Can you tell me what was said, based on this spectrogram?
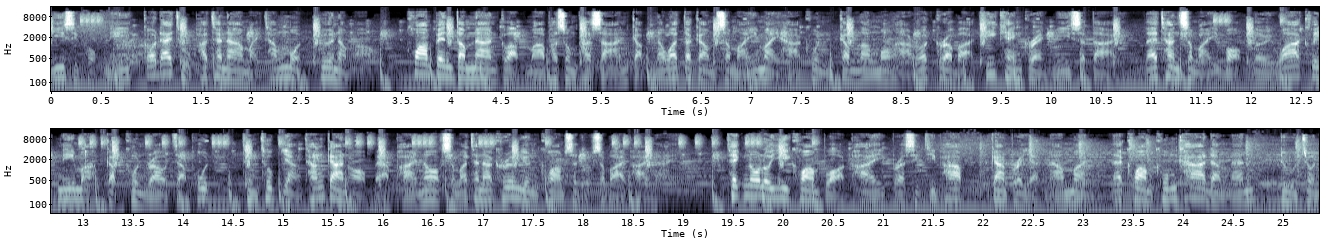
2026 นี้ก็ได้ถูกพัฒนาใหม่ทั้งหมดเพื่อนำเอา ความเป็นตำนานกลับมาผสมผสานกับนวัตกรรมสมัยใหม่หากคุณกำลังมองหารถกระบะที่แข็งแกร่งมีสไตล์ และทันสมัยบอกเลยว่าคลิปนี้มากับคุณเราจะพูด ถึงทุกอย่างทั้งการออกแบบภายนอกสมรรถนะเครื่องยนต์ความสะดวกสบายภายใน เทคโนโลยีความปลอดภัย ประสิทธิภาพ การประหยัดน้ำมัน และความคุ้มค่าดังนั้น ดูจน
